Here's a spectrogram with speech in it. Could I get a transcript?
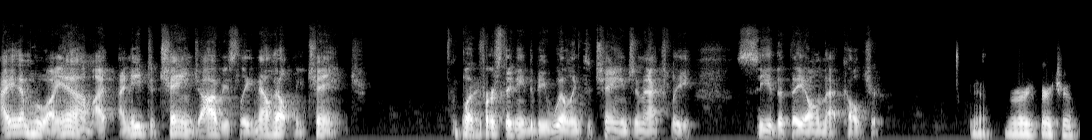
I am who I am. I, I need to change, obviously. Now help me change. But right. first, they need to be willing to change and actually see that they own that culture. Yeah, very, very true.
